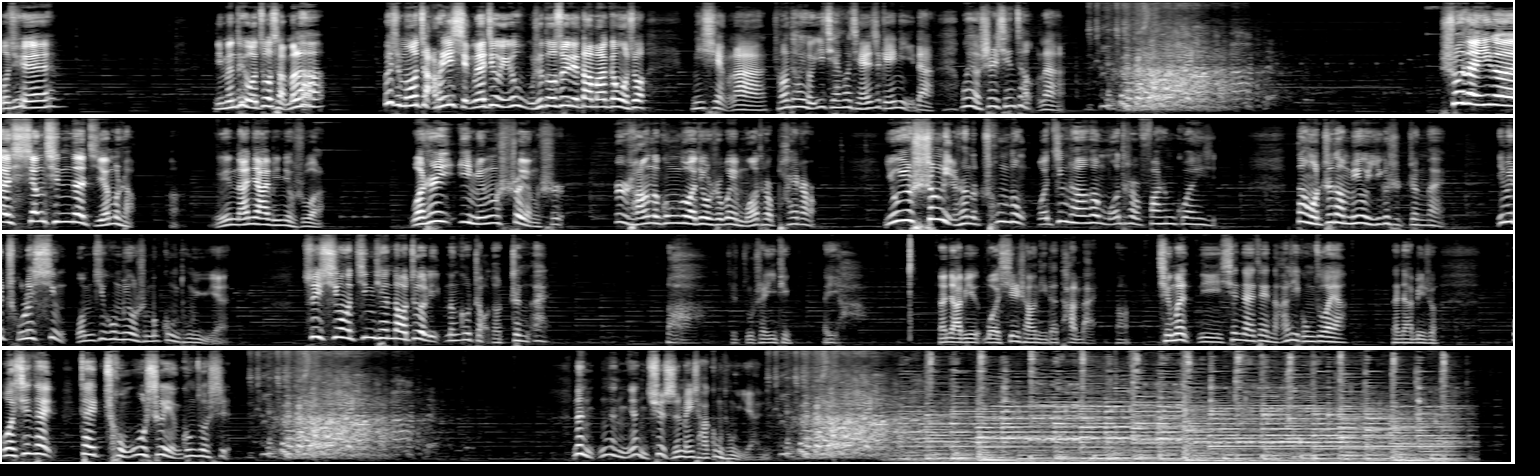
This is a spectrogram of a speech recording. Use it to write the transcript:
我去，你们对我做什么了？为什么我早上一醒来就有一个五十多岁的大妈跟我说，你醒了，床头有一千块钱是给你的，我有事先走了。”说在一个相亲的节目上啊，有一男嘉宾就说了：“我是一名摄影师，日常的工作就是为模特拍照。”由于生理上的冲动，我经常和模特发生关系，但我知道没有一个是真爱，因为除了性，我们几乎没有什么共同语言，所以希望今天到这里能够找到真爱。啊，这主持人一听，哎呀，男嘉宾，我欣赏你的坦白啊，请问你现在在哪里工作呀？男嘉宾说，我现在在宠物摄影工作室。那你那你那你确实没啥共同语言。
